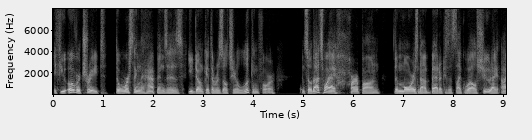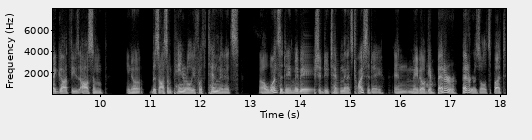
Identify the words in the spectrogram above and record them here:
If you overtreat, the worst thing that happens is you don't get the results you're looking for. And so that's why I harp on the more is not better because it's like, well, shoot, I, I got these awesome, you know, this awesome pain relief with 10 minutes uh, once a day. Maybe I should do 10 minutes twice a day and maybe I'll get better, better results. But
